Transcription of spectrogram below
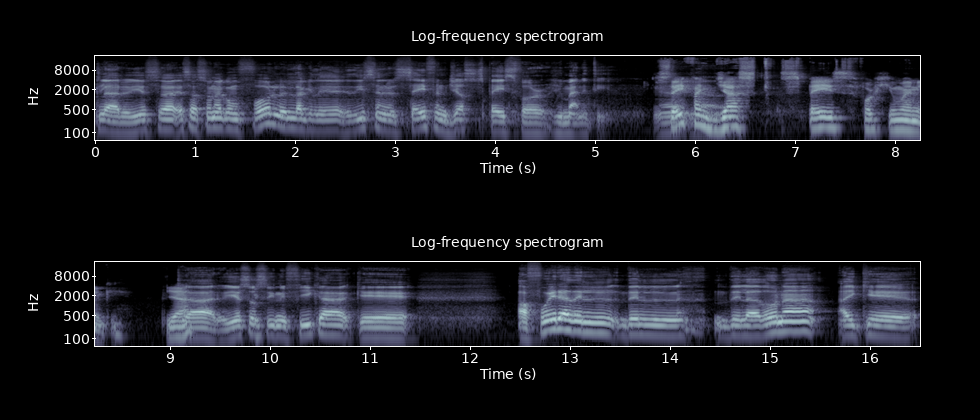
Claro, y esa, esa zona de confort es la que le dicen el safe and just space for humanity. Safe and just space for humanity. Claro, y eso significa que afuera del, del, de la dona hay que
